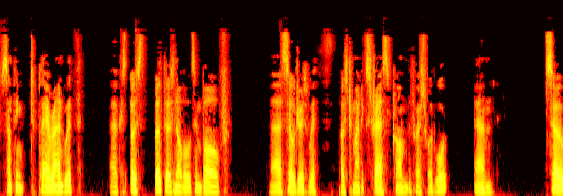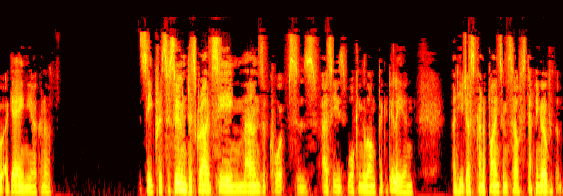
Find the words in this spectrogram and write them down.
something to play around with? Because uh, both both those novels involve uh, soldiers with post-traumatic stress from the First World War. Um, so again, you know, kind of Siegfried Sassoon describes seeing mounds of corpses as he's walking along Piccadilly and, and he just kind of finds himself stepping over them.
